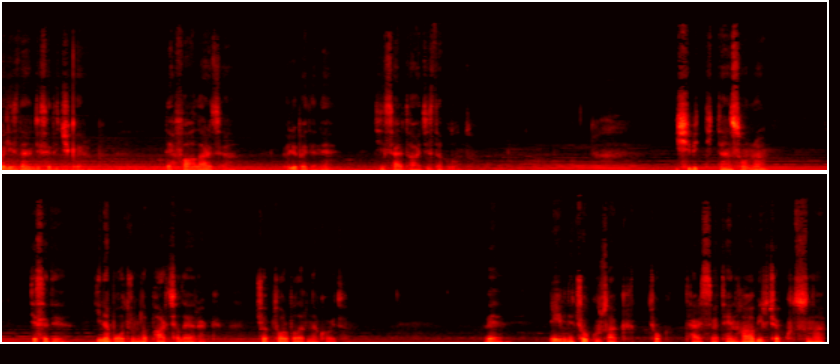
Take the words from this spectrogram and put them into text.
valizden cesedi çıkarıp defalarca ölü bedene cinsel tacizde bulundu. İşi bittikten sonra cesedi yine Bodrum'da parçalayarak çöp torbalarına koydu. Ve evine çok uzak, çok ters ve tenha bir çöp kutusuna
